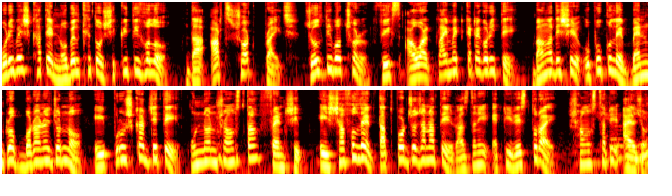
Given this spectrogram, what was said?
পরিবেশ খাতের নোবেল খ্যাত স্বীকৃতি হল দ্য আর্থ শর্ট প্রাইজ। চলতি বছর ফিক্স আওয়ার ক্লাইমেট ক্যাটাগরিতে বাংলাদেশের উপকূলে ব্যানগ্রোভ বনানোর জন্য এই পুরস্কার জেতে উন্নয়ন সংস্থা ফ্রেন্ডশিপ। এই সাফল্যের তাৎপর্য জানাতে রাজধানীর একটি রেস্তোরাঁয় সংস্থাটির আয়োজন।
